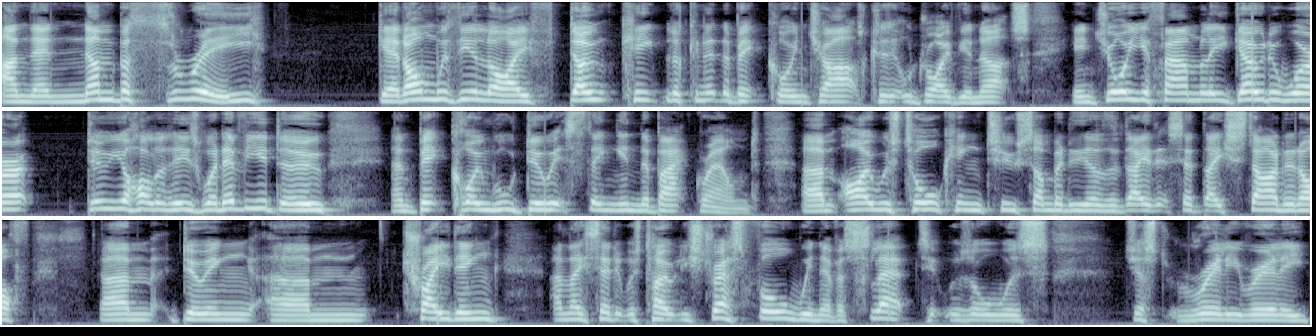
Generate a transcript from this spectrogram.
And then number three, get on with your life. Don't keep looking at the Bitcoin charts because it will drive you nuts. Enjoy your family, go to work, do your holidays, whatever you do, and Bitcoin will do its thing in the background. Um, I was talking to somebody the other day that said they started off um, doing um, trading and they said it was totally stressful. We never slept. It was always just really, really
